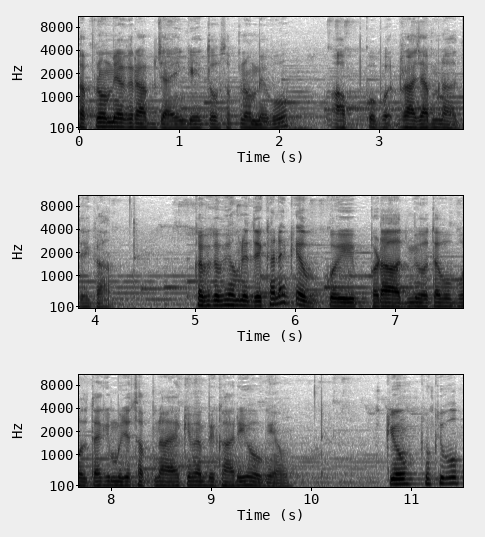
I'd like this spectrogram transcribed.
सपनों में अगर आप जाएँगे तो सपनों में वो आपको राजा बना देगा। कभी कभी हमने देखा ना कि कोई बड़ा आदमी होता है, वो बोलता है कि मुझे सपना आया कि मैं भिखारी हो गया हूँ। क्यों? क्योंकि वो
